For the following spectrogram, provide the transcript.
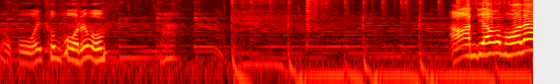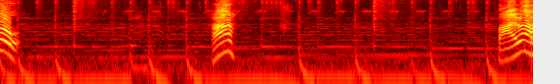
โอ้โหทุบโหดนะผม เอาอันเดียวก็พอแล้ว ฮะ ตายป่ะ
